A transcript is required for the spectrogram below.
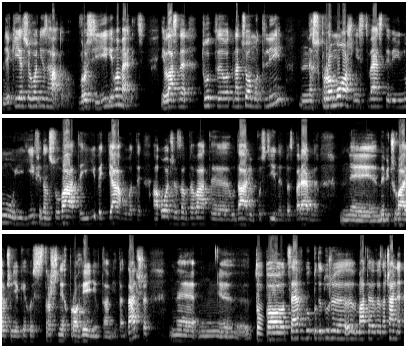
які я сьогодні згадував, в Росії і в Америці. І, власне, тут е, от на цьому тлі спроможність вести війну, її фінансувати, її витягувати, а отже, завдавати ударів постійних, безперервних, не, відчуваючи якихось страшних прогинів там і так далі, е, е, то це буде дуже е, мати визначальне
